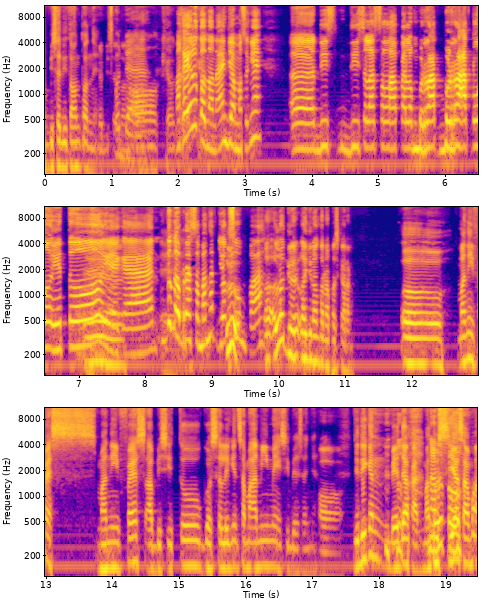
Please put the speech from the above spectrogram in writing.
bisa ditonton ya. Udah bisa Udah. Oh, Oke oke. Makanya lu oke. tonton aja, maksudnya eh, di di sela-sela film berat-berat lo itu, Iya. ya kan? Itu nggak berasa banget jok, Lu- sumpah. Eh, lo lagi- nonton apa sekarang? Eh, manifest manifest abis itu gue selingin sama anime sih biasanya Oh. jadi kan beda kan manusia sama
